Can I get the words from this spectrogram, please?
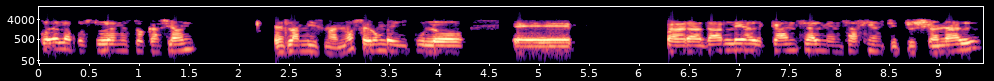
¿Cuál es la postura en esta ocasión? Es la misma, ¿no? Ser un vehículo eh, para darle alcance al mensaje institucional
